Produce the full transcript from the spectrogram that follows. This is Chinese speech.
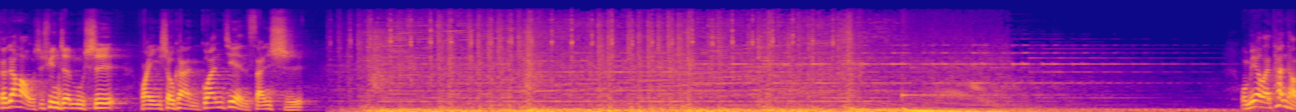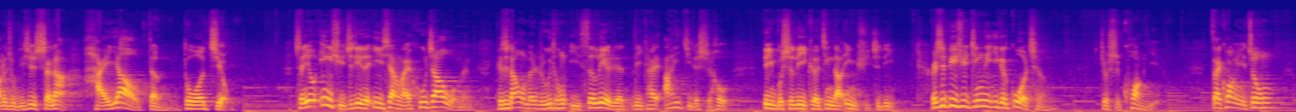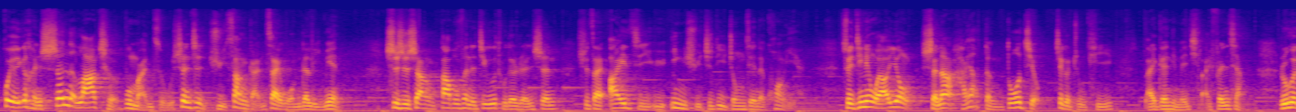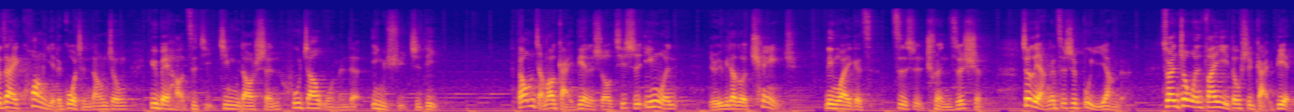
大家好，我是训正牧师，欢迎收看《关键三十》。我们要来探讨的主题是：神啊，还要等多久？神用应许之地的意象来呼召我们，可是当我们如同以色列人离开埃及的时候，并不是立刻进到应许之地，而是必须经历一个过程。就是旷野，在旷野中会有一个很深的拉扯、不满足，甚至沮丧感在我们的里面。事实上，大部分的基督徒的人生是在埃及与应许之地中间的旷野。所以今天我要用“神啊，还要等多久”这个主题来跟你们一起来分享，如何在旷野的过程当中预备好自己，进入到神呼召我们的应许之地。当我们讲到改变的时候，其实英文有一个叫做 “change”，另外一个词。字是 transition，这两个字是不一样的。虽然中文翻译都是改变，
